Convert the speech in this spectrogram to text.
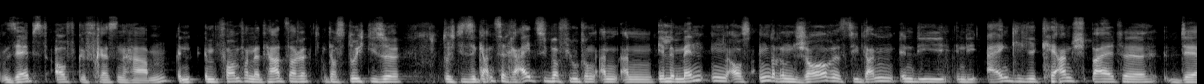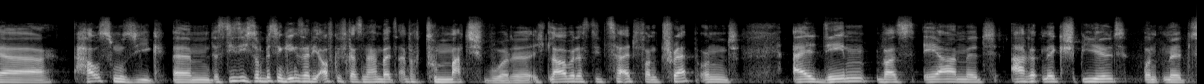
selbst aufgefressen haben. In, in Form von der Tatsache, dass durch diese, durch diese ganze Reizüberflutung an, an Elementen aus anderen Genres, die dann in die, in die eigentliche Kernspalte der Hausmusik, ähm, dass die sich so ein bisschen gegenseitig aufgefressen haben, weil es einfach too much wurde. Ich glaube, dass die Zeit von Trap und all dem, was er mit Arrhythmik spielt und mit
